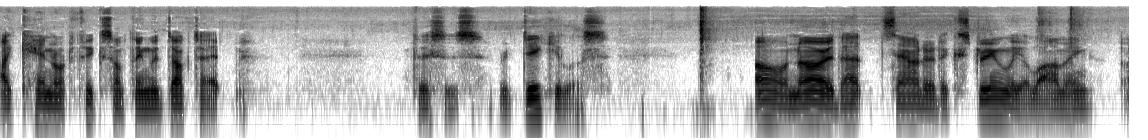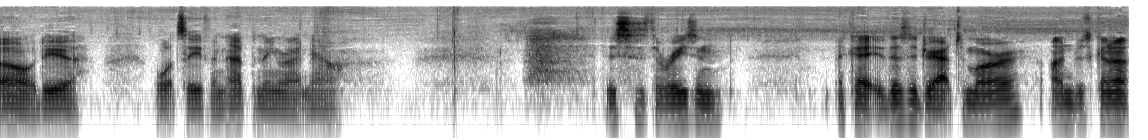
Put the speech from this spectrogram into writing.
I cannot fix something with duct tape. This is ridiculous. Oh no, that sounded extremely alarming. Oh dear, what's even happening right now? This is the reason. Okay, if there's a drought tomorrow, I'm just gonna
